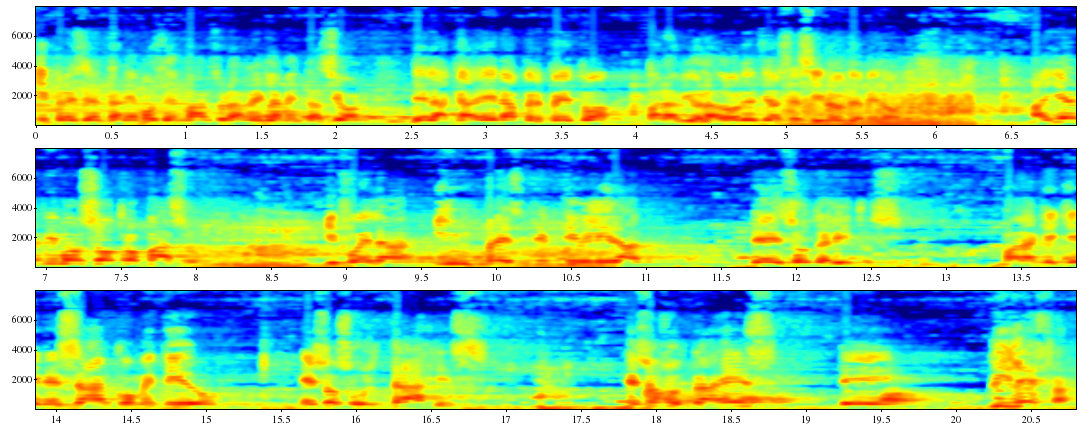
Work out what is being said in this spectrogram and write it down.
y presentaremos en marzo la reglamentación de la cadena perpetua para violadores y asesinos de menores. Ayer dimos otro paso y fue la imprescriptibilidad de esos delitos para que quienes han cometido esos ultrajes, esos ultrajes de vileza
